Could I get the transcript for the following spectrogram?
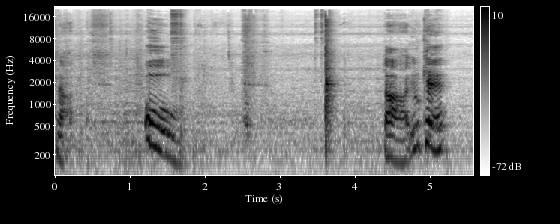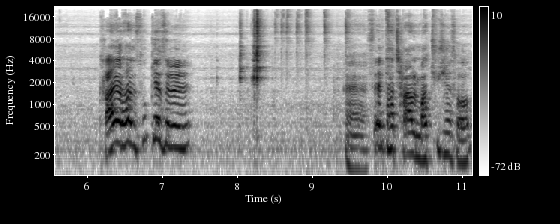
자, 오. 자, 이렇게 가열한 소켓을 예, 센터 잘 맞추셔서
